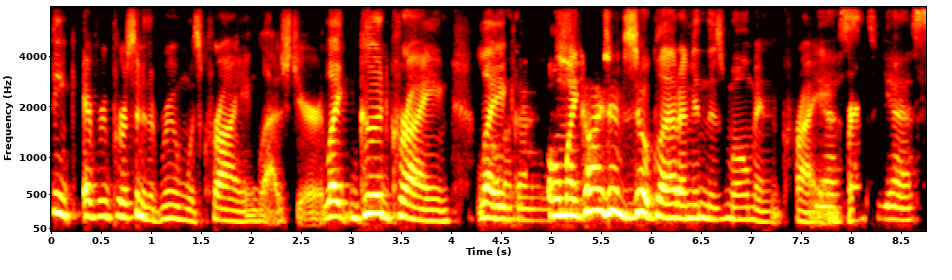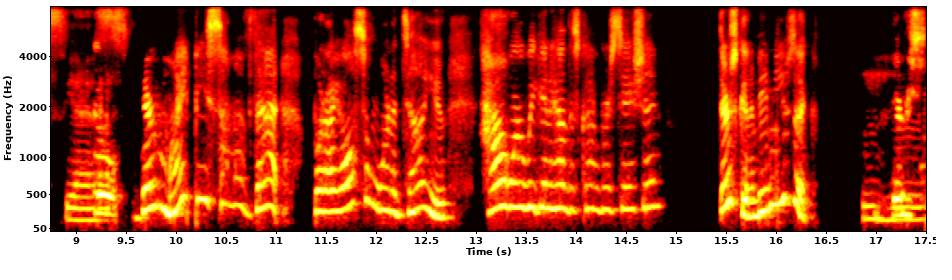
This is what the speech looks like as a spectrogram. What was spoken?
think every person in the room was crying last year, like good crying, like, oh my, oh my gosh, I'm so glad I'm in this moment crying. Yes, right? yes, yes. So there might be some of that, but I also want to tell you how are we going to have this conversation? There's going to be music, mm-hmm. there's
